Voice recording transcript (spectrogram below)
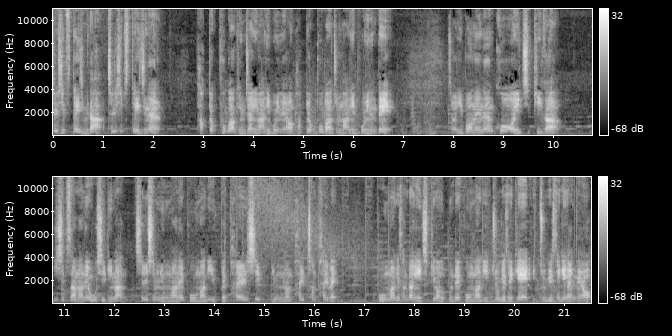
70 스테이지입니다. 70 스테이지는 박격포가 굉장히 많이 보이네요. 박격포가 좀 많이 보이는데 자 이번에는 코어 HP가 24만에 52만, 76만에 보호막이 686만 8,800. 보호막이 상당히 HP가 높은데 보호막이 이쪽에 3개, 이쪽에 3개가 있네요.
